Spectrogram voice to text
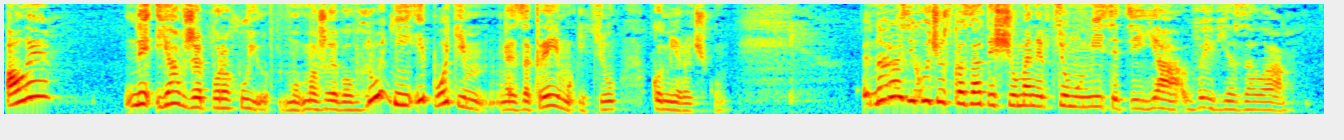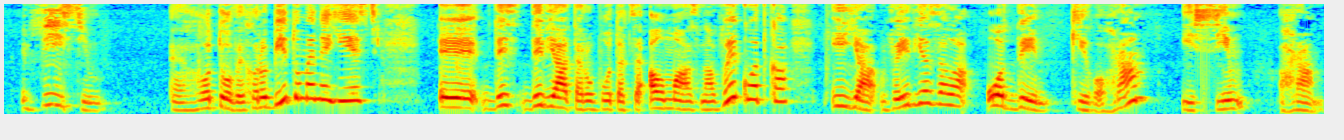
Але не, я вже порахую, можливо, в грудні, і потім е, закриємо і цю комірочку. Наразі хочу сказати, що в мене в цьому місяці я вив'язала 8 готових робіт. У мене є. Е, Дев'ята робота це алмазна викладка. І я вив'язала 1 кілограм і 7 грам.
